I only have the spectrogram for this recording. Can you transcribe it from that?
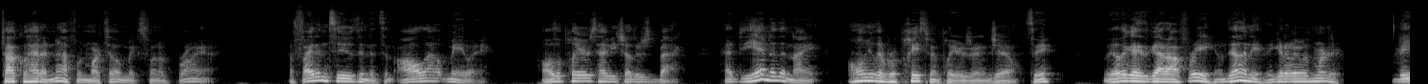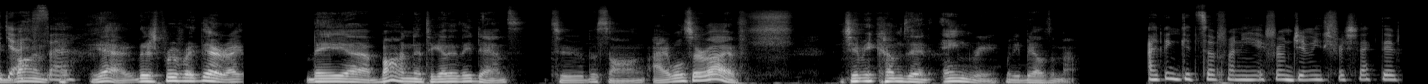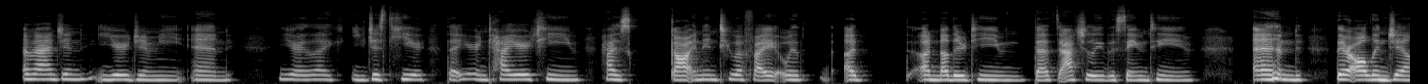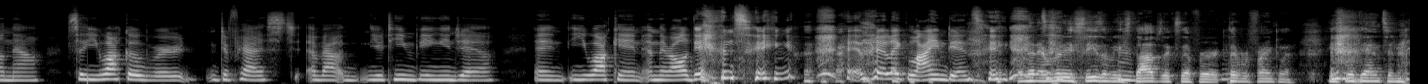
Falco had enough when Martell makes fun of Bryant. A fight ensues and it's an all out melee. All the players have each other's back. At the end of the night, only the replacement players are in jail. See? The other guys got off free. I'm telling you, they get away with murder. They bond. so. Yeah, there's proof right there, right? They uh, bond and together they dance to the song I Will Survive. Jimmy comes in angry, but he bails him out. I think it's so funny from Jimmy's perspective. Imagine you're Jimmy and you're like, you just hear that your entire team has gotten into a fight with a another team that's actually the same team and they're all in jail now. So you walk over depressed about your team being in jail and you walk in and they're all dancing. and they're like line dancing. And then everybody sees him. He mm. stops except for Clifford Franklin. He's still dancing.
